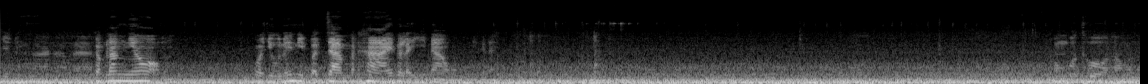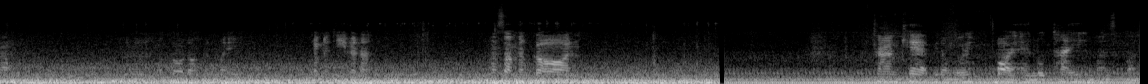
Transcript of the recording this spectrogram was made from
อยู่ในงานนั่นแหละกำลังย่องว่าอยู่ในนี่ประจำมันหายไปเลยอีเนานี่ก็ได้ ของบโทรเรามาท อืมขอโทษดอกมันไปเจ้าหน้าที่แล้วนะมาสำนักกรทางแคบพี่น้องเอ้ย ปล่อยให้รถไทยขึ้นมาสักก่อน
